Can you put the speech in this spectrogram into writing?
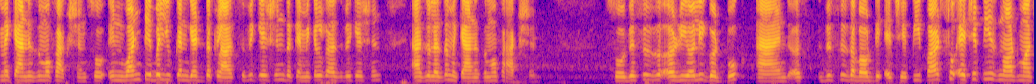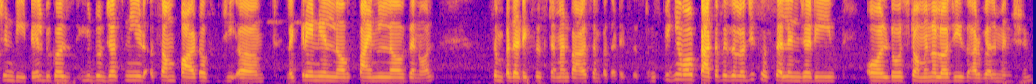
mechanism of action. So in one table you can get the classification the chemical classification as well as the mechanism of action. So this is a really good book and uh, this is about the hap part. So hap is not much in detail because you do just need some part of G, uh, like cranial nerves spinal nerves and all sympathetic system and parasympathetic system. Speaking about pathophysiology so cell injury all those terminologies are well mentioned.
